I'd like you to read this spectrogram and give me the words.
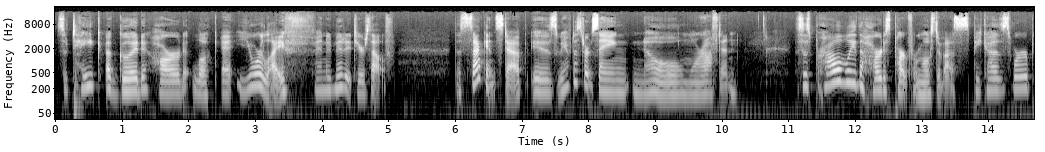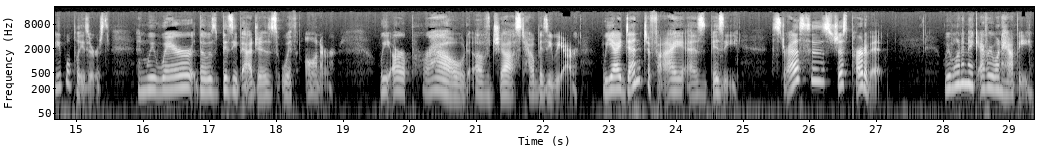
So take a good, hard look at your life and admit it to yourself. The second step is we have to start saying no more often. This is probably the hardest part for most of us because we're people pleasers and we wear those busy badges with honor. We are proud of just how busy we are. We identify as busy. Stress is just part of it. We want to make everyone happy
